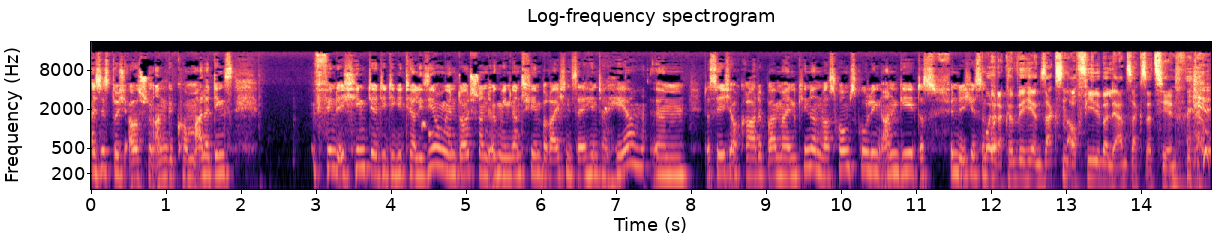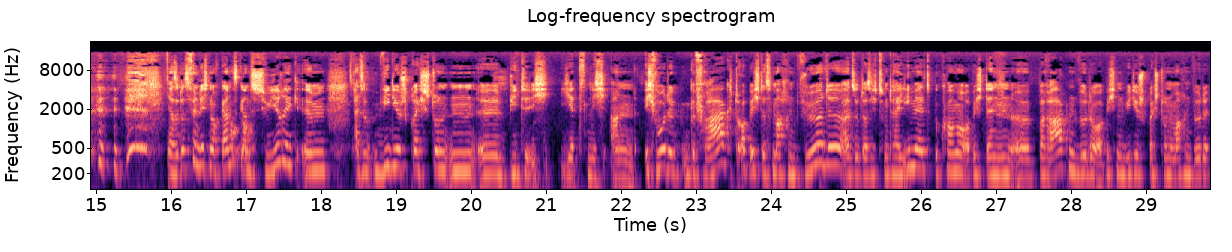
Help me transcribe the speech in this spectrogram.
Es ist durchaus schon angekommen. Allerdings finde ich, hinkt ja die Digitalisierung in Deutschland irgendwie in ganz vielen Bereichen sehr hinterher. Ähm, das sehe ich auch gerade bei meinen Kindern, was Homeschooling angeht. Das finde ich ist. Oh, da können wir hier in Sachsen auch viel über Lernsachs erzählen. also das finde ich noch ganz, ganz schwierig. Ähm, also Videosprechstunden äh, biete ich jetzt nicht an. Ich wurde gefragt, ob ich das machen würde, also dass ich zum Teil E-Mails bekomme, ob ich denn äh, beraten würde, ob ich eine Videosprechstunde machen würde.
